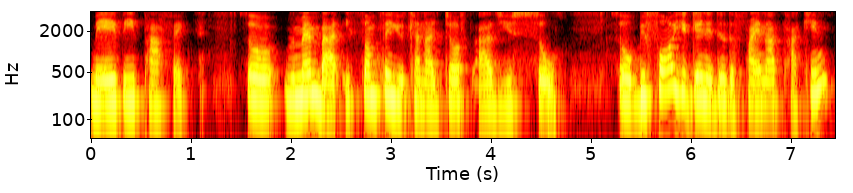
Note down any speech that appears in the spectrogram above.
may be perfect. So remember, it's something you can adjust as you sew. So before you're going to do the final tacking,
